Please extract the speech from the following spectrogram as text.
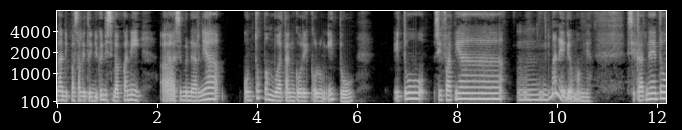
Nah, di pasal itu juga disebabkan nih uh, sebenarnya untuk pembuatan kurikulum itu itu sifatnya hmm, gimana ya dia omongnya? Sifatnya itu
